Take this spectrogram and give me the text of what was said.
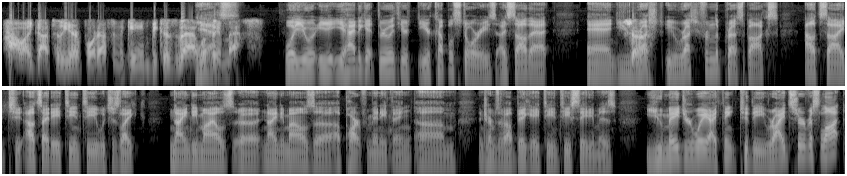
how I got to the airport after the game because that was a mess. Well, you were you, you had to get through with your your couple stories. I saw that, and you Sure. rushed you rushed from the press box outside to outside AT and T, which is like ninety miles uh, ninety miles uh, apart from anything um, in terms of how big AT and T Stadium is. You made your way, I think, to the ride service lot.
